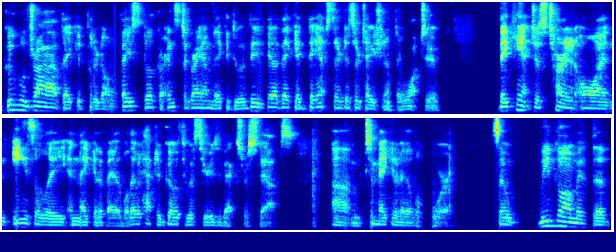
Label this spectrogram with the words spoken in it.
Google Drive, they could put it on Facebook or Instagram, they could do a video, they could dance their dissertation if they want to. They can't just turn it on easily and make it available. They would have to go through a series of extra steps um, to make it available for. So we've gone with the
